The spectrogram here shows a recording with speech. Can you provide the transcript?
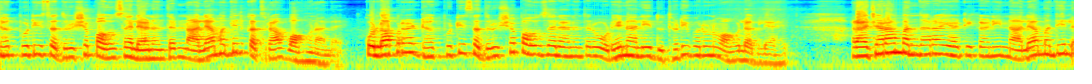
ढगफुटी सदृश्य पाऊस झाल्यानंतर नाल्यामधील कचरा वाहून आलाय. कोल्हापुरात ढगफुटी सदृश्य पाऊस झाल्यानंतर ओढे नाले दुथडी भरून वाहू लागले आहेत. राजाराम बंधारा या ठिकाणी नाल्यामधील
